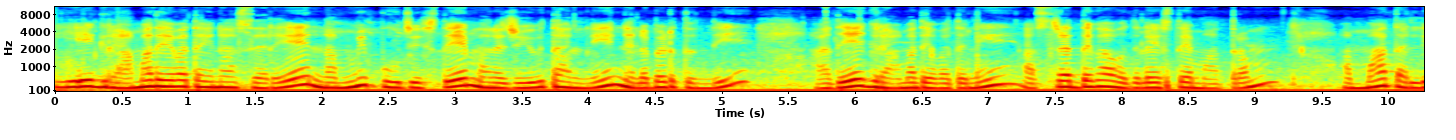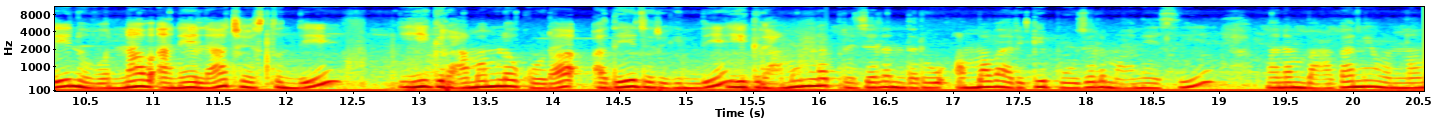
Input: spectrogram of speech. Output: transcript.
ఏ గ్రామ దేవత అయినా సరే నమ్మి పూజిస్తే మన జీవితాన్ని నిలబెడుతుంది. అదే గ్రామ దేవతని అశ్రద్ధగా వదిలేస్తే మాత్రం అమ్మా తల్లి నువ్వున్నావు అనేలా చేస్తుంది. ఈ గ్రామంలో కూడా అదే జరిగింది. ఈ గ్రామంలో ప్రజలందరూ అమ్మవారికి పూజలు మానేసి మనం బాగానే ఉన్నాం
